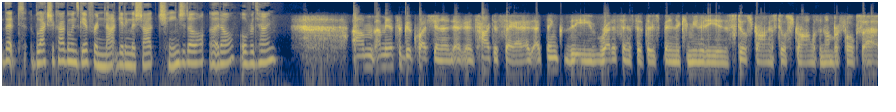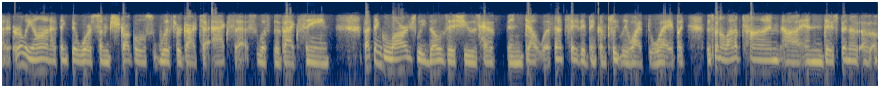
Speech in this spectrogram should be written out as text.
that black Chicagoans give for not getting the shot changed at all, at all over time? Um, I mean, it's a good question, and it's hard to say. I, I think the reticence that there's been in the community is still strong and still strong with a number of folks. Uh, early on, I think there were some struggles with regard to access with the vaccine, but I think largely those issues have been dealt with. Not to say they've been completely wiped away, but there's been a lot of time, uh, and there's been a, a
